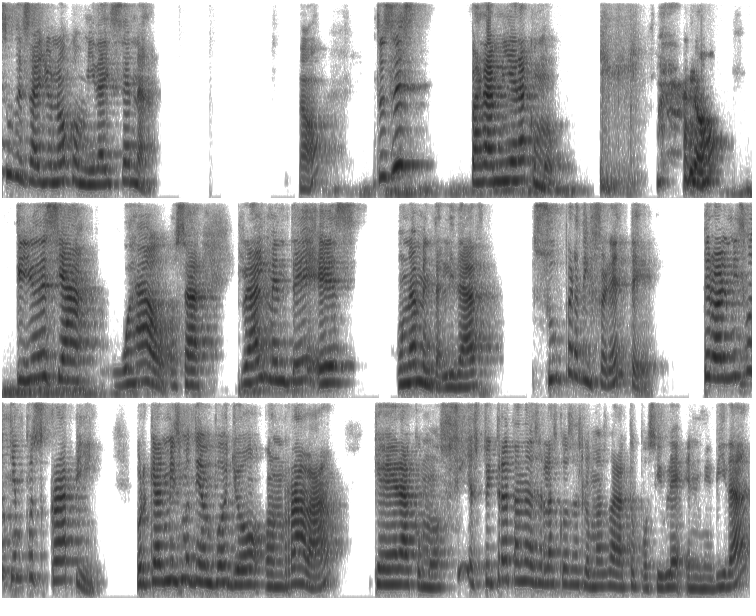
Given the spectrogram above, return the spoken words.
su desayuno, comida y cena. ¿No? Entonces, para mí era como, ¿no? Que yo decía, wow, o sea, realmente es una mentalidad súper diferente, pero al mismo tiempo scrappy porque al mismo tiempo yo honraba que era como, sí, estoy tratando de hacer las cosas lo más barato posible en mi vida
